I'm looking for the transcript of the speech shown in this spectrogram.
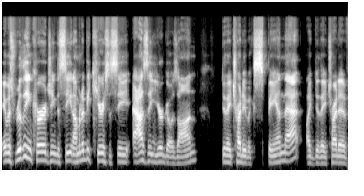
It was really encouraging to see. And I'm going to be curious to see as the year goes on, do they try to expand that? Like, do they try to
